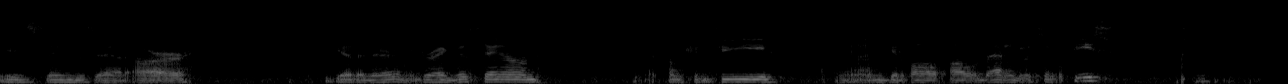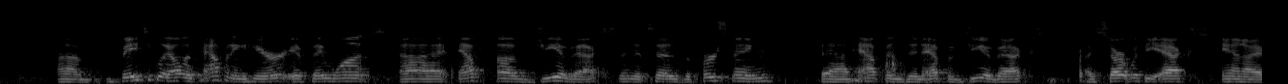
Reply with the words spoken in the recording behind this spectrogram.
these things that are together there. I'm going to drag this down, get my function g, and get all, all of that into a single piece. Um, basically, all that's happening here, if they want uh, f of g of x, then it says the first thing that happens in f of g of x, I start with the x and I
